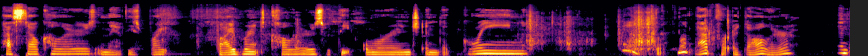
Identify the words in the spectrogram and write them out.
pastel colors, and they have these bright, vibrant colors with the orange and the green. Yeah, not bad for a dollar. And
